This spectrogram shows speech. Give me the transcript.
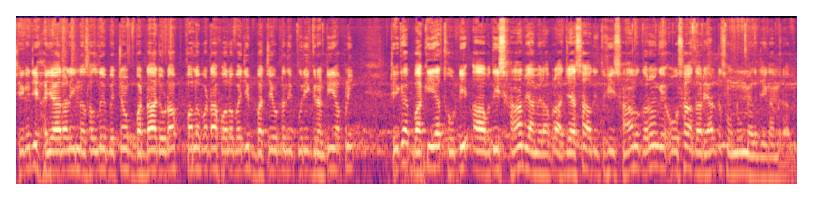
ਠੀਕ ਹੈ ਜੀ, ਹਜ਼ਾਰ ਵਾਲੀ ਨਸਲ ਦੇ ਵਿੱਚੋਂ ਵੱਡਾ ਜੋੜਾ, ਫੁੱਲ ਵੱਡਾ ਫੁੱਲ ਬਾਈ ਜੀ, ਬੱਚੇ ਉੱਡਣ ਦੀ ਪੂਰੀ ਗਰੰਟੀ ਆਪਣੀ। ਠੀਕ ਹੈ, ਬਾਕੀ ਆ ਤੁਹਾਡੀ ਆਪ ਦੀ ਸਾਂਭ ਆ ਮੇਰਾ ਭਰਾ। ਜਿਸ ਹਿਸਾਬ ਦੀ ਤੁਸੀਂ ਸਾਂਭ ਕਰੋਗੇ, ਉਸ ਹਿਸਾਬ ਦਾ ਰਿਜ਼ਲਟ ਤੁਹਾਨੂੰ ਮਿਲ ਜਾਏਗਾ ਮੇਰਾ ਵੀ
